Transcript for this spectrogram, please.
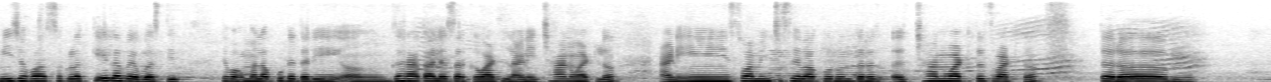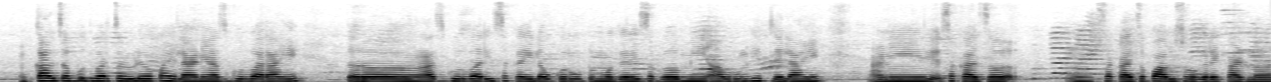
मी जेव्हा सगळं केलं व्यवस्थित तेव्हा मला कुठेतरी घरात आल्यासारखं वाटलं आणि छान वाटलं. आणि स्वामींची सेवा करून तर छान वाटतंच वाटतं. तर कालचा बुधवारचा व्हिडिओ पाहिला आणि आज गुरुवार आहे. तर आज गुरुवारी सकाळी लवकर उठून वगैरे सगळं मी आवरून घेतलेलं आहे. आणि सकाळचं सकाळचं पारूस वगैरे काढणं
